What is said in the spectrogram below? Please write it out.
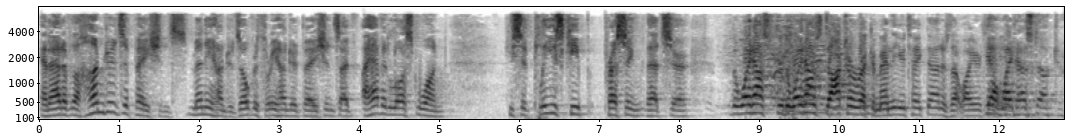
And out of the hundreds of patients, many hundreds, over 300 patients, I've, I haven't lost one. He said, please keep pressing that, sir. The White House, did the White House doctor recommend that you take that? Is that why you're taking Yeah. White House doctor.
